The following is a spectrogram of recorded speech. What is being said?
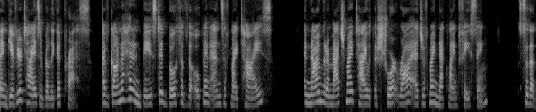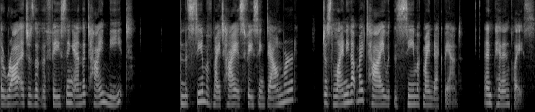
then give your ties a really good press. I've gone ahead and basted both of the open ends of my ties. And now I'm going to match my tie with the short raw edge of my neckline facing so that the raw edges of the facing and the tie meet. And the seam of my tie is facing downward, just lining up my tie with the seam of my neckband and pin in place.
